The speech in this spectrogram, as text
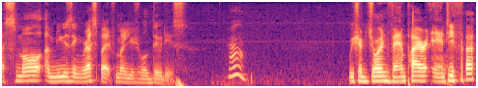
a small, amusing respite from my usual duties. Oh. We should join Vampire Antifa?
